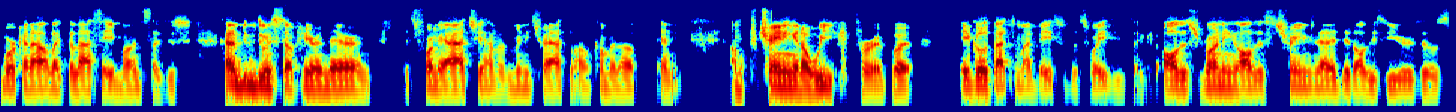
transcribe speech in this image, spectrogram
working out like the last eight months. I just kind of been doing stuff here and there. And it's funny, I actually have a mini triathlon coming up and I'm training in a week for it. But it goes back to my base with the Swaseys, like all this running, all this training that I did all these years. It was,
